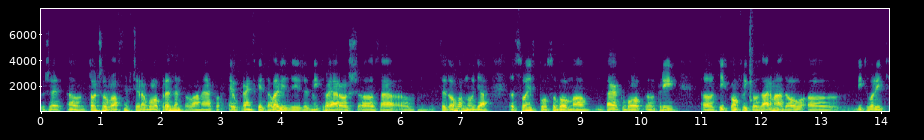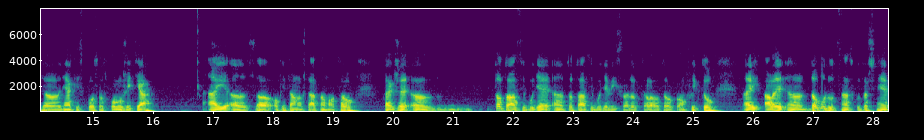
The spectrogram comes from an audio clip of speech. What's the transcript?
že to, čo vlastne včera bolo prezentované ako v tej ukrajinskej televízii, že Dmitro Jaroš sa chce dohodnúť a svojím spôsobom, tak ako bolo pri tých konfliktoch s armádou, vytvoriť nejaký spôsob spolužitia aj e, s e, oficiálnou štátnou mocou. Takže e, toto asi bude, toto asi bude výsledok celého toho konfliktu. Aj, ale do budúcna skutočne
